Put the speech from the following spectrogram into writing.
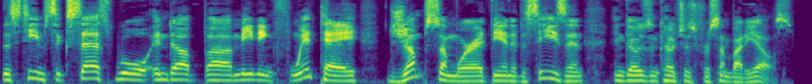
this team's success will end up uh, meaning Fuente jumps somewhere at the end of the season and goes and coaches for somebody else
